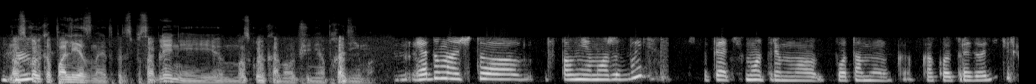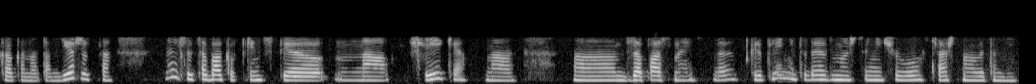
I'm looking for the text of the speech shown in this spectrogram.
Да. Насколько угу. полезно это приспособление и насколько оно вообще необходимо? Я думаю, что вполне может быть. Опять смотрим э, по тому, какой производитель, как она там держится. Ну, если собака, в принципе, на шлейке, на безопасные да, крепления, тогда я думаю, что ничего страшного в этом нет.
